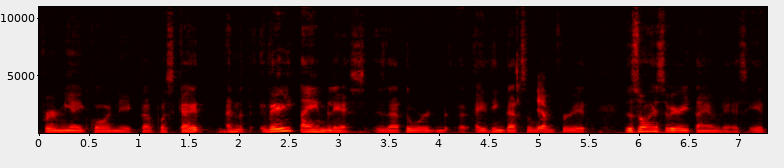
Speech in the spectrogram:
for me iconic. Tapos kahit ano, very timeless. Is that the word? I think that's the word Yep. for it. The song is very timeless. It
